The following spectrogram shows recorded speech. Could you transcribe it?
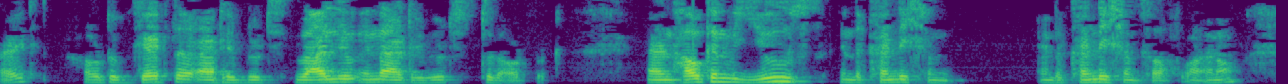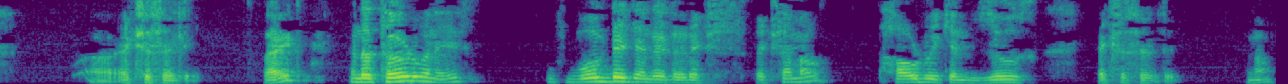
right? How to get the attributes value in the attributes to the output, and how can we use in the condition in the conditions of uh, you know uh, XSLT, right? And the third one is workday generated XML, how do we can use XSLT, you know,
